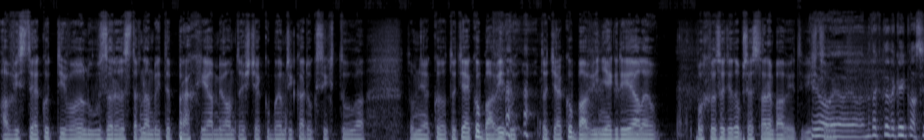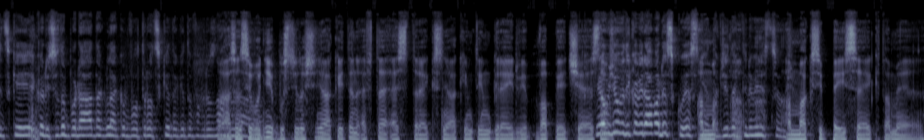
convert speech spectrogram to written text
a vy jste jako ti vole losers, tak nám dejte prachy a my vám to ještě jako budeme říkat do ksichtu a to, mě jako, to tě jako baví, to tě jako baví někdy, ale po chvilce tě to přestane bavit, víš Jo, co. jo, jo, no tak to je takový klasický, jako když se to podá takhle jako otrocky, tak je to fakt hrozná No, já jsem si no. od něj pustil ještě nějaký ten FTS track s nějakým tím Grade 256 Jo, a, že on teďka vydává desku, jasně, ma- takže tak ty nevíš, co už. a Maxi Pejsek, tam je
